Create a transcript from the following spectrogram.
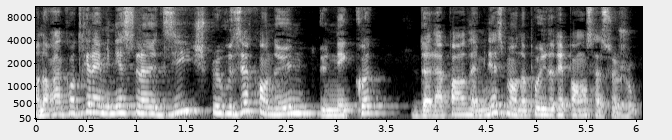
On a rencontré la ministre lundi. Je peux vous dire qu'on a eu une, écoute de la part de la ministre, mais on n'a pas eu de réponse à ce jour.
